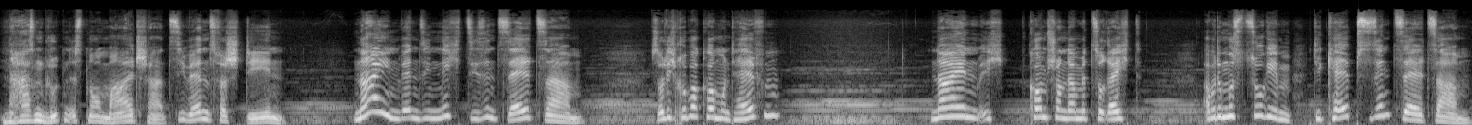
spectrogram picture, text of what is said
Nasenbluten ist normal, Schatz. Sie werden es verstehen. Nein, werden Sie nicht. Sie sind seltsam. Soll ich rüberkommen und helfen? Nein, ich komm schon damit zurecht. Aber du musst zugeben, die Kelps sind seltsam.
